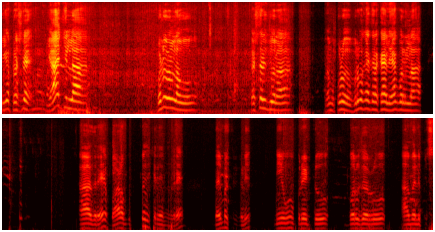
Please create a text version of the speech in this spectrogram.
ಈಗ ಪ್ರಶ್ನೆ ಯಾಕಿಲ್ಲ? ಬಡವರಲ್ಲ ನಾವು. ಕಷ್ಟರಿದ್ದೀವಲ್ಲ ನಮ್ಗೆ ಕೊಡು ಬರ್ಬೇಕಾಯ್ತಲ್ಲ ಕಾಯಿಲೆ ಯಾಕೆ ಬರಲ್ಲ? ಆದರೆ ಭಾಳ ಮುಖ್ಯ ವಿಷಯ ಏನಂದರೆ ದಯಮಾಡಿ ತಿಳ್ಕೊಳ್ಳಿ ನೀವು ಬ್ರೆಡ್ಡು ಬರ್ಗರು ಆಮೇಲೆ ಪಿಸ್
